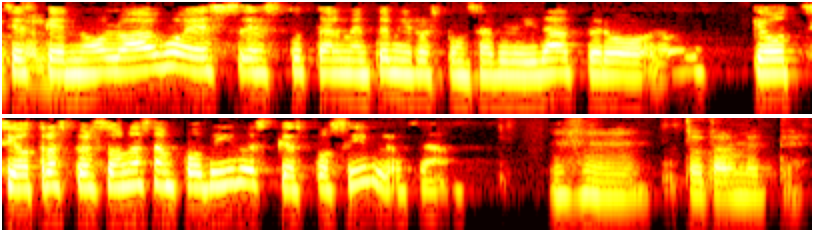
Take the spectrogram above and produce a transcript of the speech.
si es que no lo hago, es, es totalmente mi responsabilidad, pero que si otras personas han podido, es que es posible, o sea. Totalmente.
